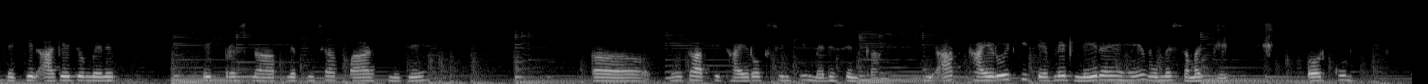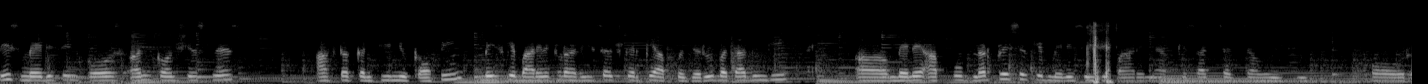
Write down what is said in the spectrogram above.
लेकिन आगे जो मैंने एक प्रश्न आपने पूछा, पार्थ मुझे वो था आपकी थायरोक्सिन की मेडिसिन का। जी आप थायराइड की टेबलेट ले रहे हैं वो मैं समझ गई। और could this medicine cause unconsciousness after continue coughing मैं इसके बारे में थोड़ा रिसर्च करके आपको ज़रूर बता दूँगी। आ, मैंने आपको ब्लड प्रेशर के मेडिसिन के बारे में आपके साथ चर्चा हुई थी। और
